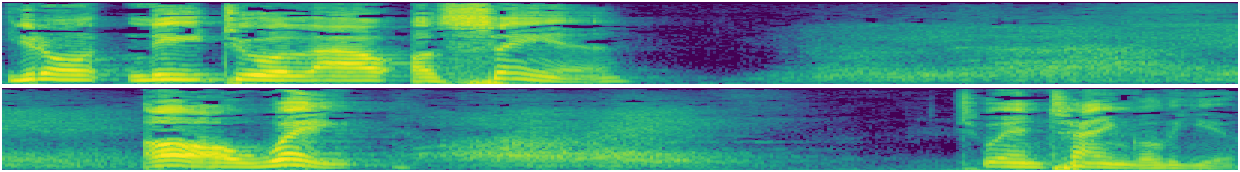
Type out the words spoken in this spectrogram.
you don't need to allow a sin or weight to entangle you.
